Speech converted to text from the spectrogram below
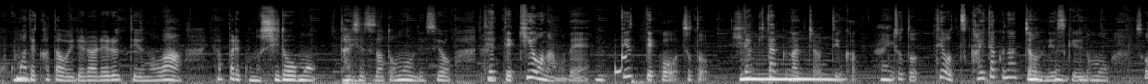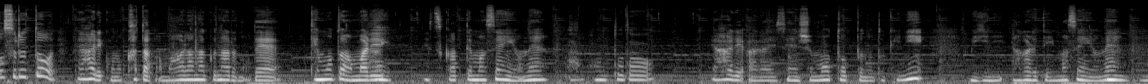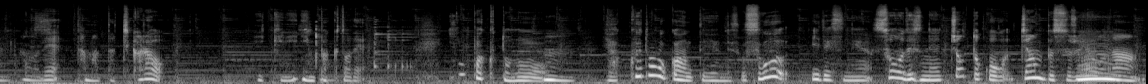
ここまで肩を入れられるっていうのは、やっぱりこの指導も大切だと思うんですよ。手って器用なので、うん。ピュってこうちょっと開きたくなっちゃうっていうか、はい。ちょっと手を使いたくなっちゃうんですけれども、そうするとやはりこの肩が回らなくなるので手元あまり、はい。ね使ってませんよね。あ本当だ、やはり新井選手もトップの時に右に流れていませんよね。なので溜まった力を一気にインパクトで、インパクトのうん躍動感っていうんですか？すごいですね。そうですね。ちょっとこうジャンプするような、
